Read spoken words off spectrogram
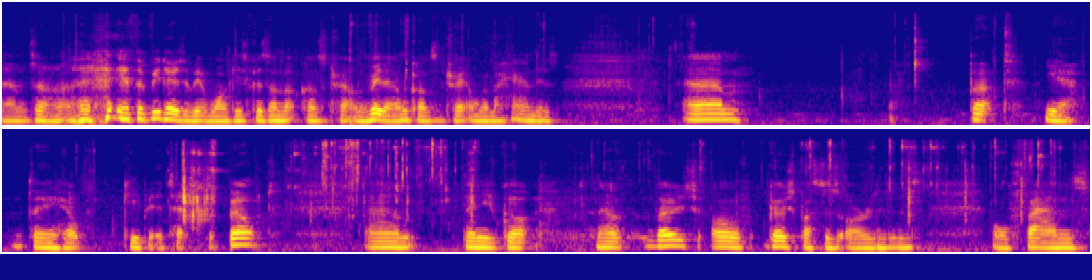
Um, so if the video is a bit wonky, it's because I'm not concentrating on the video. I'm concentrating on where my hand is. Um, but yeah, they help keep it attached to the belt. Um, then you've got now those of Ghostbusters origins or fans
